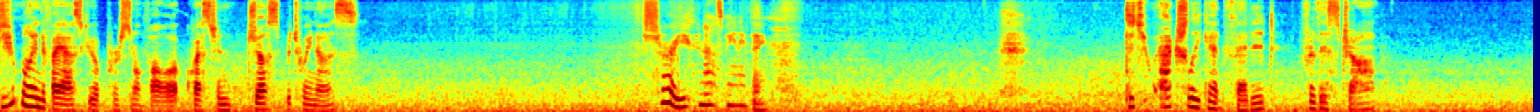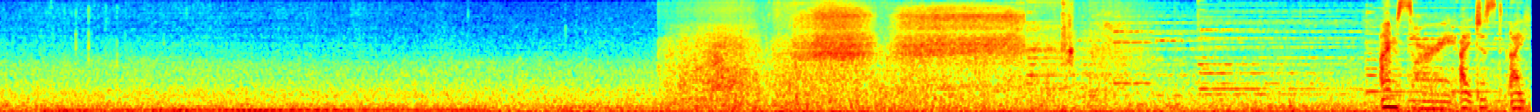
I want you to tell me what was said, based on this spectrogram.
Do you mind if I ask you a personal follow up question just between us? Sure, you can ask me anything. Did you actually get vetted for this job? I'm sorry. I just, I.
